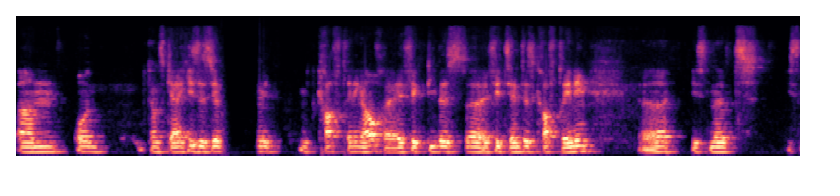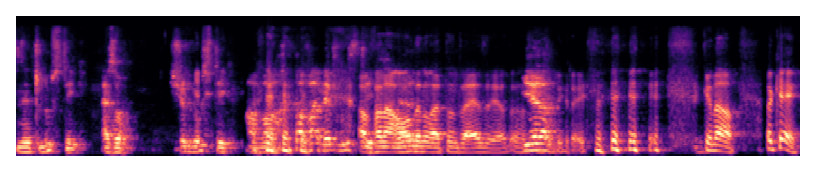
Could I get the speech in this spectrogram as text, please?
Ähm, und ganz gleich ist es ja mit, mit Krafttraining auch. Ein effektives, äh, effizientes Krafttraining äh, ist, nicht, ist nicht lustig. Also schon lustig, aber, aber nicht lustig. Auf einer anderen Art und Weise, ja. Da ja. genau. Okay.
